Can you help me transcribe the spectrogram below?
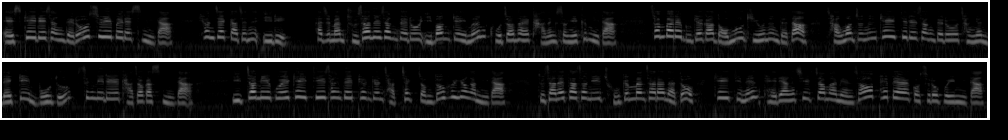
SK를 상대로 수입을 했습니다. 현재까지는 1위. 하지만 두산을 상대로 이번 게임은 고전할 가능성이 큽니다. 선발의 무게가 너무 기우는 데다 장원준은 KT를 상대로 작년 4게임 모두 승리를 가져갔습니다. 2.19의 KT 상대 평균 자책점도 훌륭합니다. 두산의 타선이 조금만 살아나도 KT는 대량 실점하면서 패배할 것으로 보입니다.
